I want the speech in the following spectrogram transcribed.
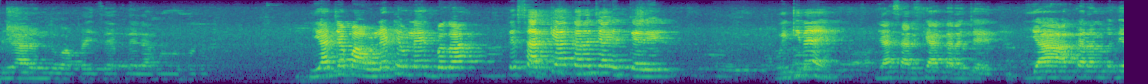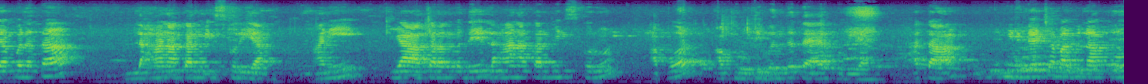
निळा रंग वापरायचा आहे आपल्याला बघा या ज्या बावल्या ठेवल्या आहेत बघा त्या सारख्या आकाराच्या आहेत का रे? होय की नाही? या सारख्या आकाराच्या आहेत. या आकारांमध्ये आपण आता लहान आकार मिक्स करूया. आणि या आकारांमध्ये लहान आकार मिक्स करून आपण आकृतीबंध तयार करूया. आता हिरव्याच्या बाजूला आपण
